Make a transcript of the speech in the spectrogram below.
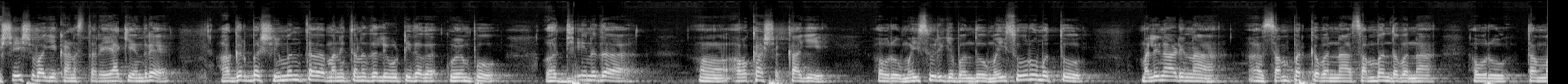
ವಿಶೇಷವಾಗಿ ಕಾಣಿಸ್ತಾರೆ. ಯಾಕೆ ಅಂದರೆ, ಅಗರ್ಭ ಶ್ರೀಮಂತ ಮನೆತನದಲ್ಲಿ ಹುಟ್ಟಿದ ಕುವೆಂಪು ಅಧ್ಯಯನದ ಅವಕಾಶಕ್ಕಾಗಿ ಅವರು ಮೈಸೂರಿಗೆ ಬಂದು ಮೈಸೂರು ಮತ್ತು ಮಲೆನಾಡಿನ ಸಂಪರ್ಕವನ್ನು, ಸಂಬಂಧವನ್ನು ಅವರು ತಮ್ಮ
